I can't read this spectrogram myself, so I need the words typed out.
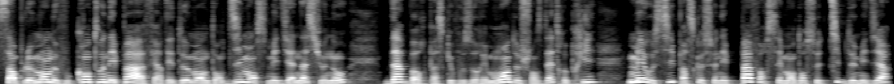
Simplement, ne vous cantonnez pas à faire des demandes dans d'immenses médias nationaux, d'abord parce que vous aurez moins de chances d'être pris, mais aussi parce que ce n'est pas forcément dans ce type de médias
